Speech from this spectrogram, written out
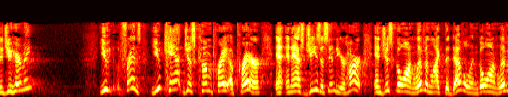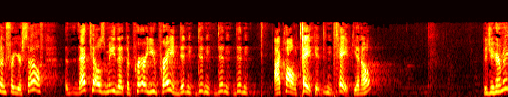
Did you hear me? You, friends, you can't just come pray a prayer and, and, ask Jesus into your heart and just go on living like the devil and go on living for yourself. That tells me that the prayer you prayed didn't, didn't, didn't, didn't, I call take. It didn't take, you know? Did you hear me?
